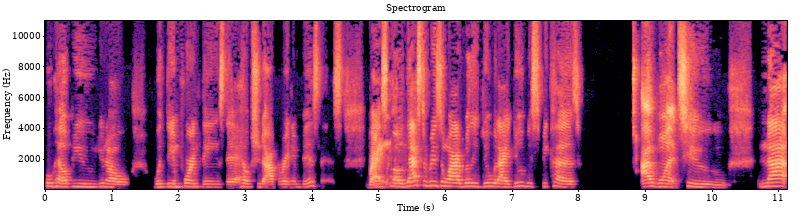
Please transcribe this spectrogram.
who help you, you know, with the important things that helps you to operate in business. Right. And so that's the reason why I really do what I do is because I want to not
